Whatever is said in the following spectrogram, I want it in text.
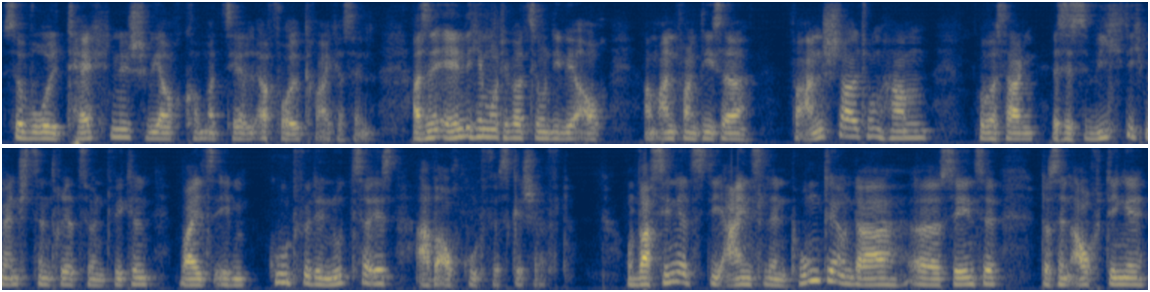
sowohl technisch wie auch kommerziell erfolgreicher sind. Also eine ähnliche Motivation, die wir auch am Anfang dieser Veranstaltung haben, wo wir sagen, es ist wichtig, menschzentriert zu entwickeln, weil es eben gut für den Nutzer ist, aber auch gut fürs Geschäft. Und was sind jetzt die einzelnen Punkte? Und da äh, sehen Sie, das sind auch Dinge,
